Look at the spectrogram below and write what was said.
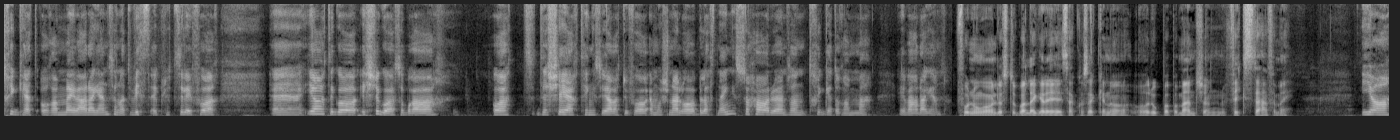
trygghet og ramme i hverdagen, sånn at hvis jeg plutselig får eh, Ja, at det går, ikke går så bra, og at det skjer ting som gjør at du får emosjonell overbelastning, så har du en sånn trygghet og ramme i hverdagen. Får du noen gang lyst til å bare legge det i sekk-og-sekken og, og rope på manageren 'fiks det her for meg'? Ja,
